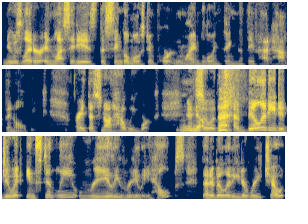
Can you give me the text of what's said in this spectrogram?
newsletter unless it is the single most important mind-blowing thing that they've had happen all week right? That's not how we work. And no. so that ability to do it instantly really really helps that ability to reach out.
